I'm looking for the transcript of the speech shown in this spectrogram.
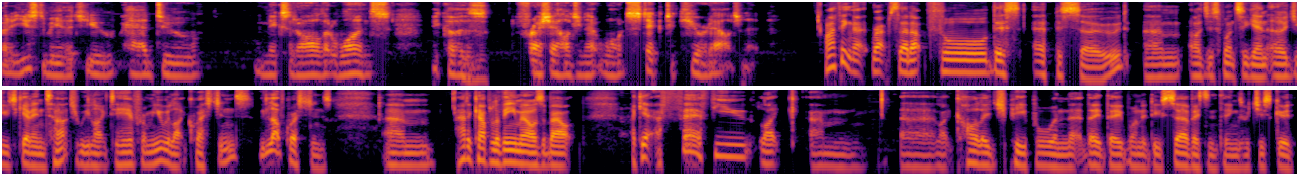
But it used to be that you had to mix it all at once because mm-hmm. fresh alginate won't stick to cured alginate. I think that wraps that up for this episode. Um, I'll just once again urge you to get in touch. We like to hear from you. We like questions. We love questions. Um, I had a couple of emails about. I get a fair few like um, uh, like college people, and they they want to do surveys and things, which is good.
